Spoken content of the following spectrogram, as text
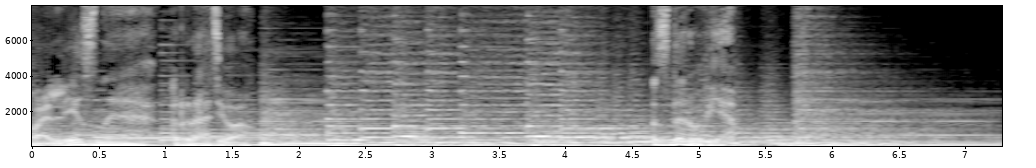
Полезное радио. Здоровье.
